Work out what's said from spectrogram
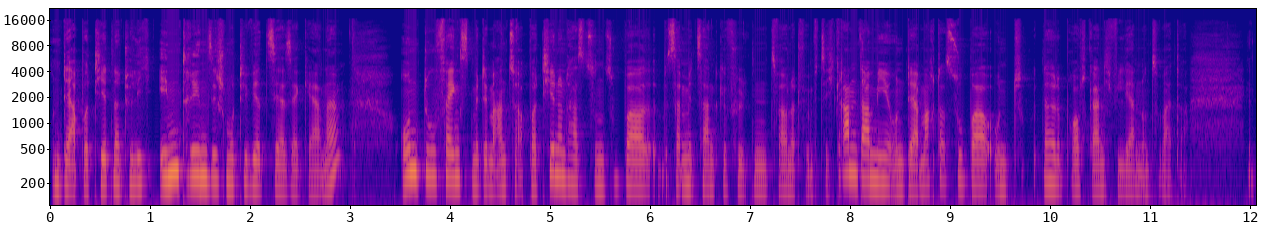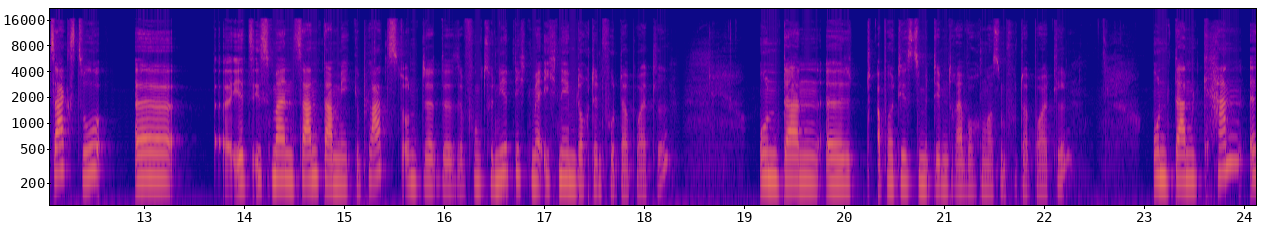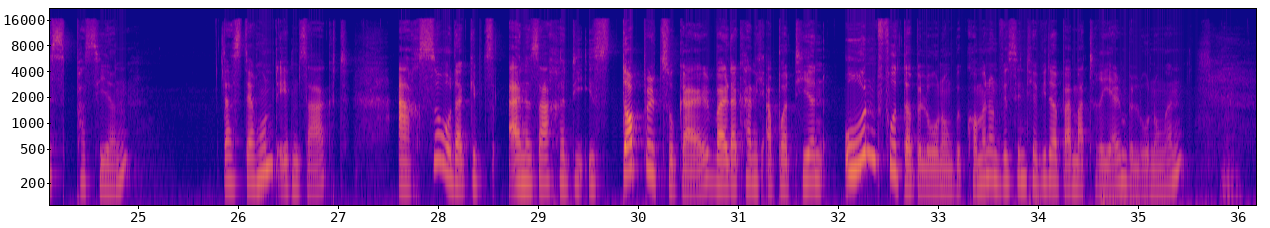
und der apportiert natürlich intrinsisch motiviert sehr, sehr gerne. Und du fängst mit dem an zu apportieren und hast so einen super mit Sand gefüllten 250 Gramm Dummy und der macht das super und ne, du brauchst gar nicht viel lernen und so weiter. Jetzt sagst du, äh, jetzt ist mein Sanddummy geplatzt und der, der, funktioniert nicht mehr, ich nehme doch den Futterbeutel. Und dann äh, apportierst du mit dem drei Wochen aus dem Futterbeutel. Und dann kann es passieren, dass der Hund eben sagt, ach so, da gibt es eine Sache, die ist doppelt so geil, weil da kann ich apportieren und Futterbelohnung bekommen. Und wir sind ja wieder bei materiellen Belohnungen. Mhm.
